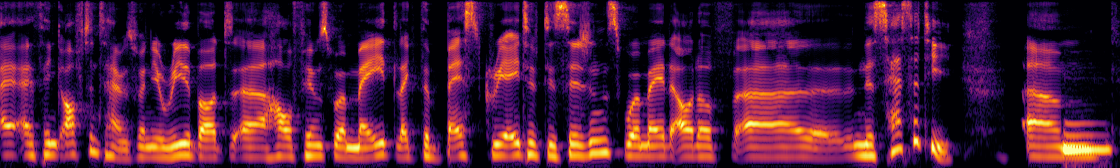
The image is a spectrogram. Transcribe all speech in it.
I I think oftentimes when you read about uh, how films were made, like the best creative decisions were made out of uh, necessity. Um, mm.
